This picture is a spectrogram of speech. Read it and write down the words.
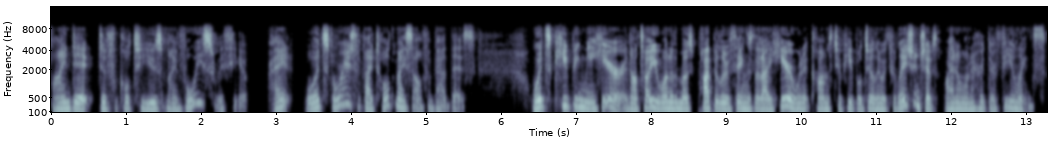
find it difficult to use my voice with you, right? What stories have I told myself about this? What's keeping me here? And I'll tell you one of the most popular things that I hear when it comes to people dealing with relationships I don't want to hurt their feelings.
